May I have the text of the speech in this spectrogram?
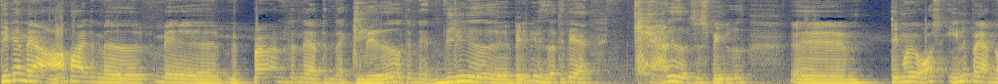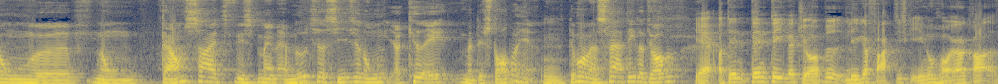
det der med at arbejde med, med, med børn, den der, den der glæde og den der vildhed, velvillighed og det der kærlighed til spillet, øh, det må jo også indebære nogle, øh, nogle downsides, hvis man er nødt til at sige til nogen, jeg er ked af, men det stopper her. Mm. Det må være en svær del af jobbet. Ja, og den, den del af jobbet ligger faktisk i endnu højere grad,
